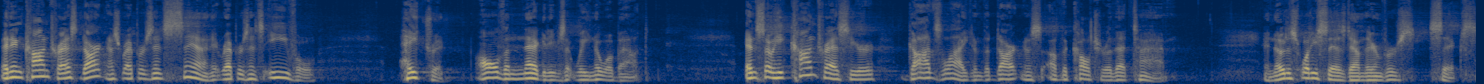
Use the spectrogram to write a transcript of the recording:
And in contrast, darkness represents sin, it represents evil, hatred, all the negatives that we know about. And so he contrasts here God's light in the darkness of the culture of that time. And notice what he says down there in verse 6.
